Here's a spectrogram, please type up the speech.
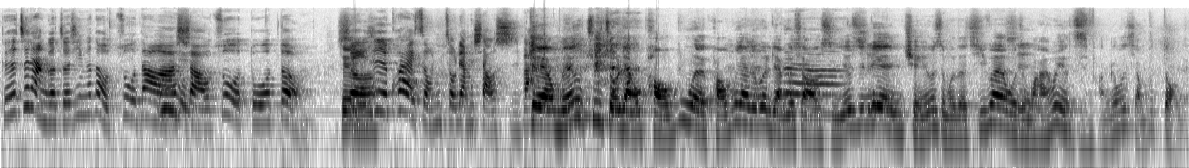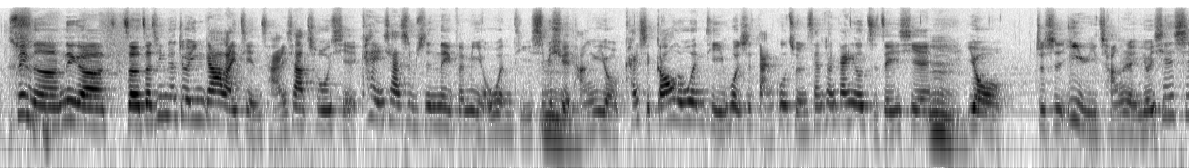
可是这两个哲青哥都有做到啊，少做多动。每日快走，你走两个小时吧。对啊，我们要去走两 跑步哎，跑步要如果两个小时，又是练拳又什么的，奇怪，我怎么还会有脂肪肝？我想不懂哎。所以呢，那个哲哲青哥就应该要来检查一下抽血，看一下是不是内分泌有问题，是不是血糖有开始高的问题，或者是胆固醇、三酸甘油脂这一些，嗯，有就是异于常人。有一些是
